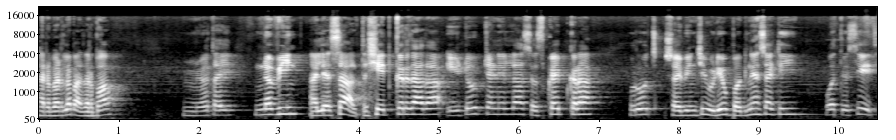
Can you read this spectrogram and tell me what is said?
हरभऱ्याला बाजारभाव मिळत आहे. नवीन आले असाल तर शेतकरी दादा यूट्यूब चॅनेलला सबस्क्राईब करा. रोज सोयाबीनचे व्हिडिओ बघण्यासाठी व तसेच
